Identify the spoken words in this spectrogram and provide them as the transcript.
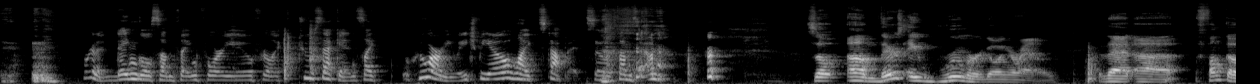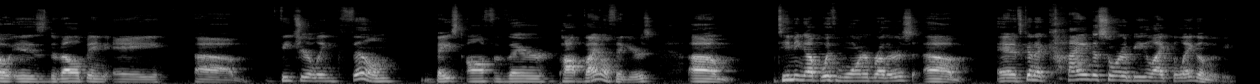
we're gonna dangle something for you for like two seconds. Like, who are you? HBO? Like, stop it. So thumbs down. So um, there's a rumor going around that uh, Funko is developing a um, feature-length film based off of their pop vinyl figures, um, teaming up with Warner Brothers, um, and it's going to kind of sort of be like the Lego Movie.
